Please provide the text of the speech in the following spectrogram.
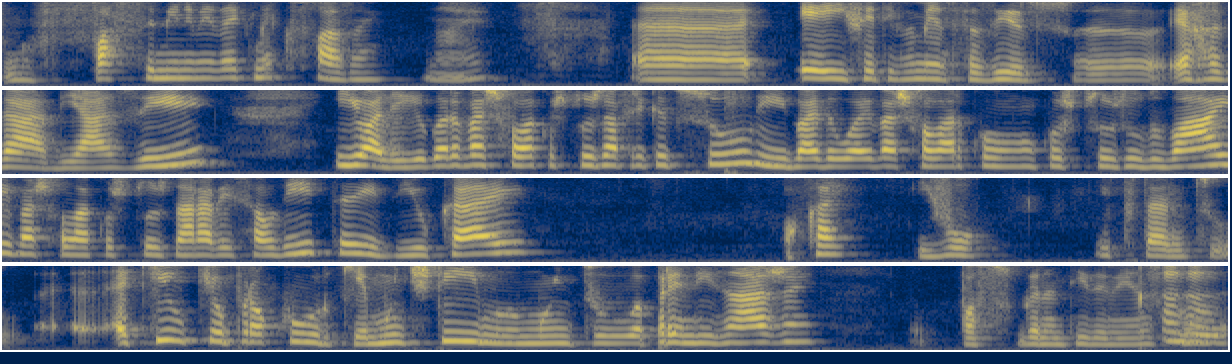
não, faço a mínima ideia como é que se fazem, não é? Uh, é efetivamente fazer uh, ah, RH de A a Z e olha, e agora vais falar com as pessoas da África do Sul e, by the way, vais falar com, com as pessoas do Dubai, vais falar com as pessoas da Arábia Saudita e de UK. Ok, e vou. E, portanto, aquilo que eu procuro, que é muito estímulo, muito aprendizagem, posso garantidamente. Uhum. Uh,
